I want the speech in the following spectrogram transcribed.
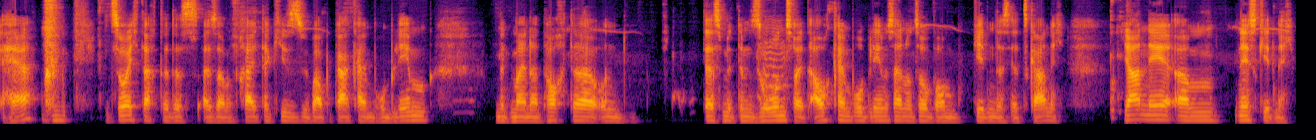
hä? Wieso? Ich dachte, das, also am Freitag hieß es überhaupt gar kein Problem mit meiner Tochter und das mit dem Sohn sollte auch kein Problem sein und so. Warum geht denn das jetzt gar nicht? Ja, nee, ähm, nee, es geht nicht.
